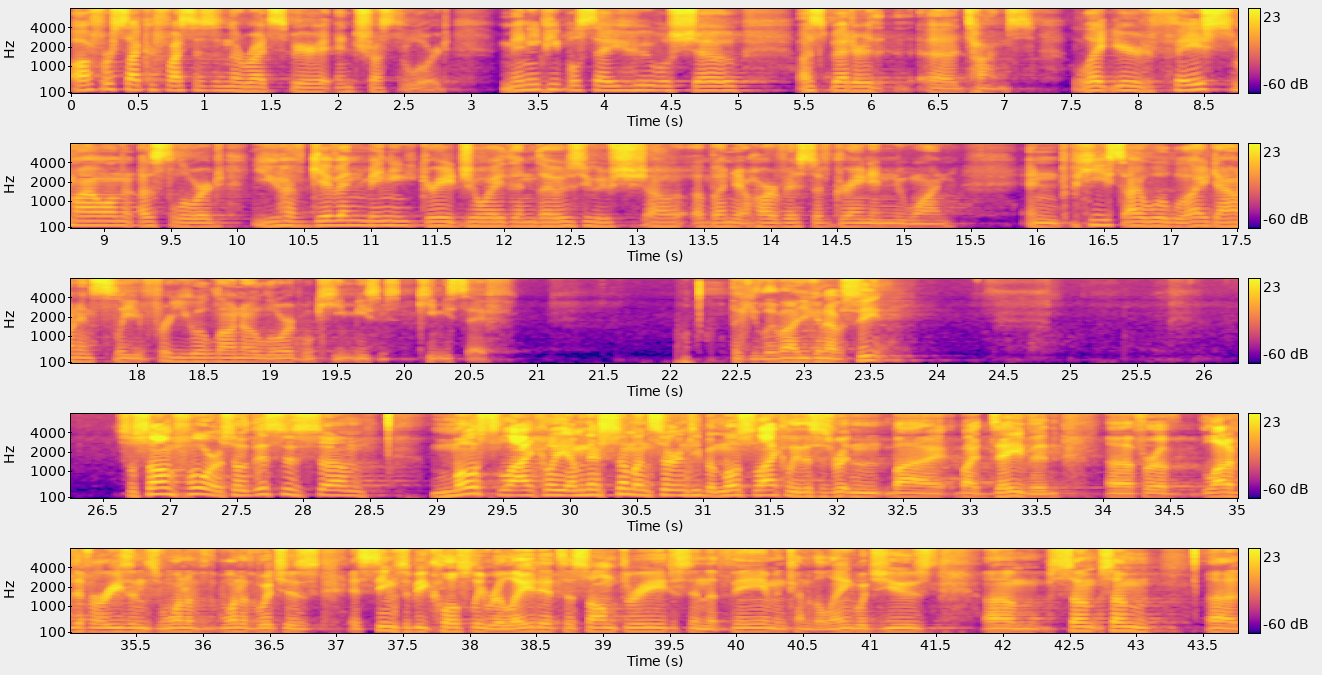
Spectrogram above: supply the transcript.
Offer sacrifices in the right spirit and trust the Lord. Many people say, Who will show us better uh, times? Let your face smile on us, Lord. You have given many great joy than those who show abundant harvest of grain and new wine. In peace I will lie down and sleep, for you alone, O Lord, will keep me, keep me safe. Thank you, Levi. You can have a seat. So, Psalm 4. So, this is um, most likely, I mean, there's some uncertainty, but most likely this is written by, by David uh, for a lot of different reasons. One of, one of which is it seems to be closely related to Psalm 3, just in the theme and kind of the language used. Um, some some uh,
